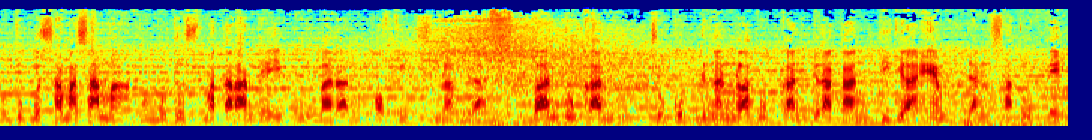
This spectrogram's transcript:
untuk bersama-sama memutus mata rantai penyebaran COVID-19. Bantu kami cukup dengan melakukan gerakan 3M dan 1T,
